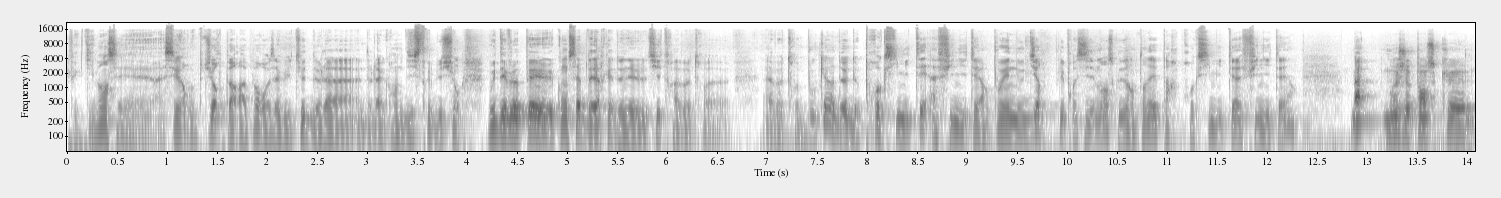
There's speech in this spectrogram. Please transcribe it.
Effectivement, c'est assez en rupture par rapport aux habitudes de la, de la grande distribution. Vous développez le concept, d'ailleurs, qui a donné le titre à votre, à votre bouquin, de, proximité affinitaire. Pouvez nous dire plus précisément ce que vous entendez par proximité affinitaire? Bah, Moi, je pense que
